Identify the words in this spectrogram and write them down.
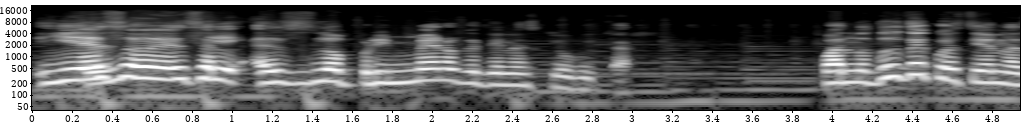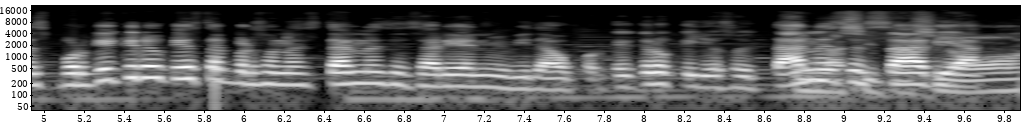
Y eso es, el, es lo primero que tienes que ubicar. Cuando tú te cuestionas por qué creo que esta persona es tan necesaria en mi vida o por qué creo que yo soy tan En la necesaria o-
